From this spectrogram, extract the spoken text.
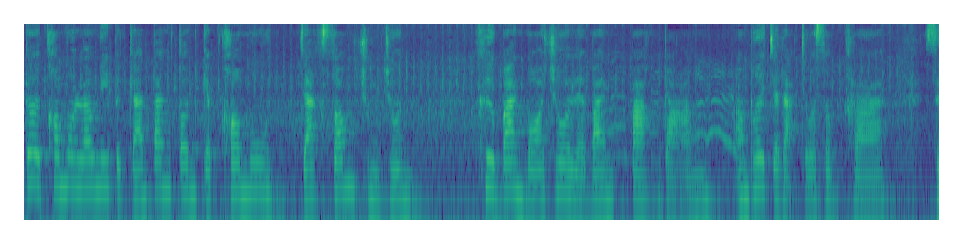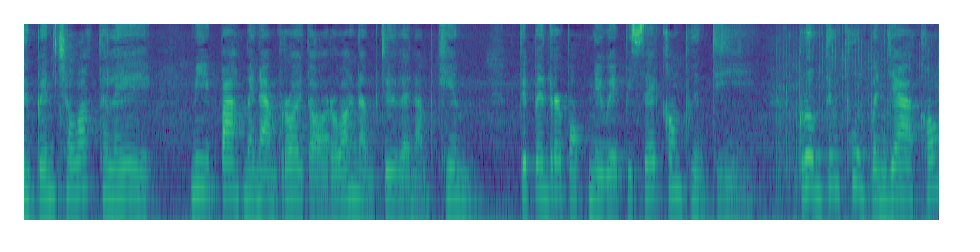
โดยข้อมูลเหล่านี้เป็นการตั้งต้นเก็บข้อมูลจากสองชุมชน คือบ้านบอโชและบ้านปากบางอำเภอจดะจังหวัดสงขลาซึ่งเป็นชวักทะเล มีปากแม่น้ำรอยต่อระหว่างน้ำจืดและน้ำเข้มที่เป็นระบบนิเวศพิเศษของพื้นที่รวมถึงภูมิปัญญาของ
